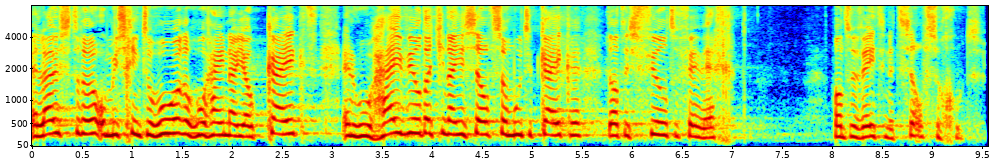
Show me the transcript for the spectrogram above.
En luisteren om misschien te horen hoe hij naar jou kijkt en hoe hij wil dat je naar jezelf zou moeten kijken, dat is veel te ver weg. Want we weten het zelf zo goed.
